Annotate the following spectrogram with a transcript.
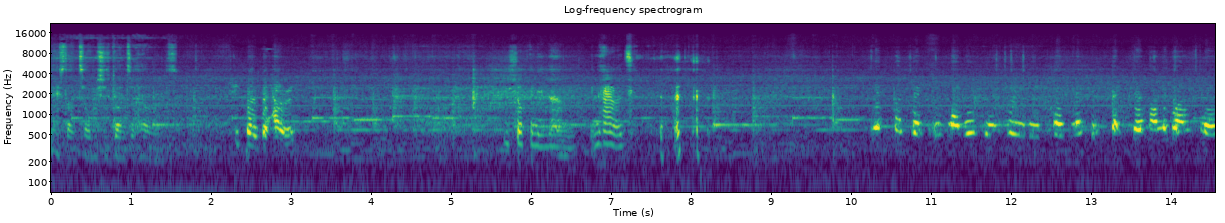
Please don't tell me she's going to Harrods. She's going to Harrods. She's shopping in um in Harrods. The subject is now walking through the cosmetic section on the ground floor.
